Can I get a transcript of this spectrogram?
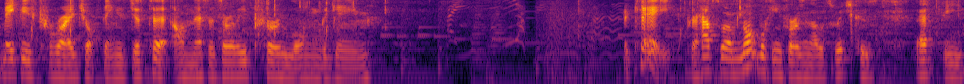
make these karate chop things just to unnecessarily prolong the game. Okay, perhaps what I'm not looking for is another switch, because that's the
